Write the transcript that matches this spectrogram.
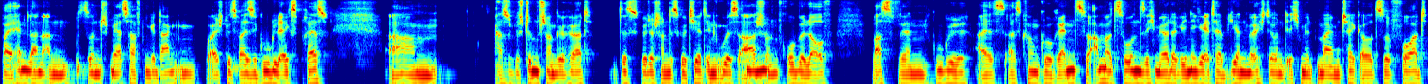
bei Händlern an so einen schmerzhaften Gedanken, beispielsweise Google Express. Ähm, Hast du bestimmt schon gehört, das wird ja schon diskutiert in den USA, mhm. schon im Probelauf. Was, wenn Google als, als Konkurrent zu Amazon sich mehr oder weniger etablieren möchte und ich mit meinem Checkout sofort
